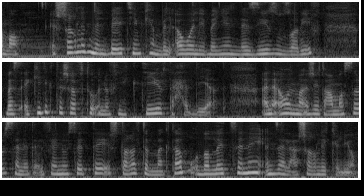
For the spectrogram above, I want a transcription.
مرحبا. الشغل من البيت يمكن بالأول يبين لذيذ وظريف بس أكيد اكتشفتوا إنه فيه كتير تحديات. أنا أول ما أجيت على مصر سنه 2006 اشتغلت بمكتب وضليت سنة أنزل على شغلي كل يوم.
